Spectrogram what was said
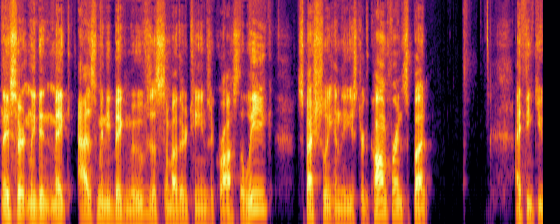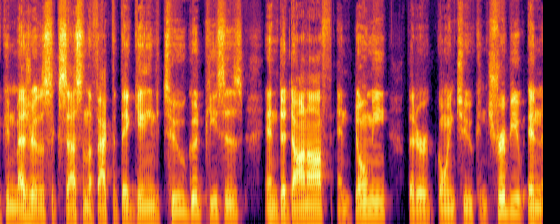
They certainly didn't make as many big moves as some other teams across the league, especially in the Eastern Conference, but I think you can measure the success in the fact that they gained two good pieces in Dadonov and Domi that are going to contribute in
